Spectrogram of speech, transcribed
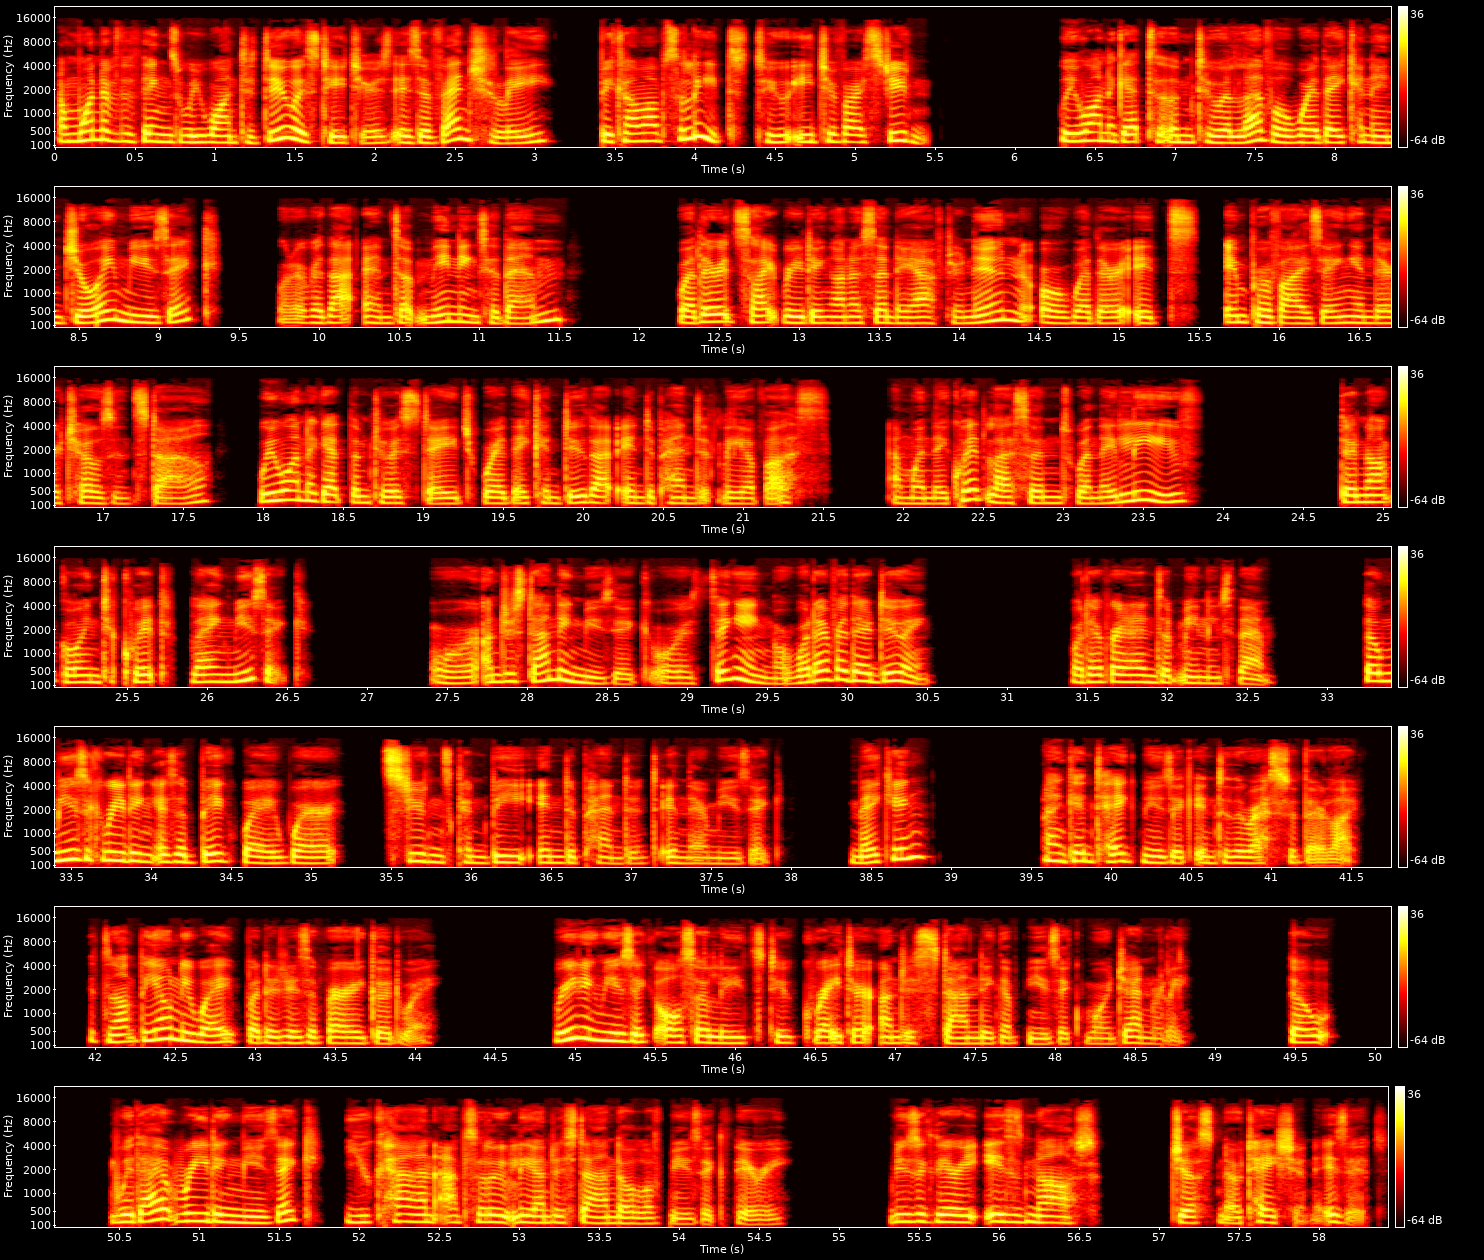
And one of the things we want to do as teachers is eventually become obsolete to each of our students. We want to get to them to a level where they can enjoy music, whatever that ends up meaning to them, whether it's sight reading on a Sunday afternoon or whether it's improvising in their chosen style, we want to get them to a stage where they can do that independently of us And when they quit lessons, when they leave, they're not going to quit playing music or understanding music or singing or whatever they're doing, whatever it ends up meaning to them. So, music reading is a big way where students can be independent in their music making and can take music into the rest of their life. It's not the only way, but it is a very good way. Reading music also leads to greater understanding of music more generally. So, without reading music, you can absolutely understand all of music theory. Music theory is not just notation, is it?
